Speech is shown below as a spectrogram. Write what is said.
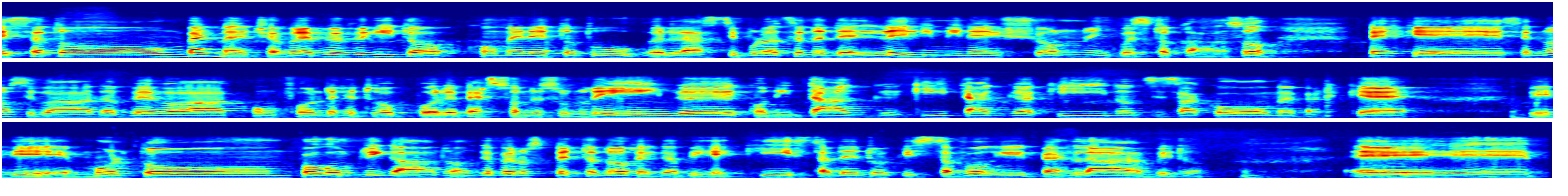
È stato un bel match. Avrei preferito, come hai detto tu, la stipulazione dell'elimination in questo caso, perché se no si va davvero a confondere troppo le persone sul ring con i tag, chi tagga chi, non si sa come, perché. Quindi è molto un po' complicato anche per lo spettatore capire chi sta dentro e chi sta fuori per l'arbitro. E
